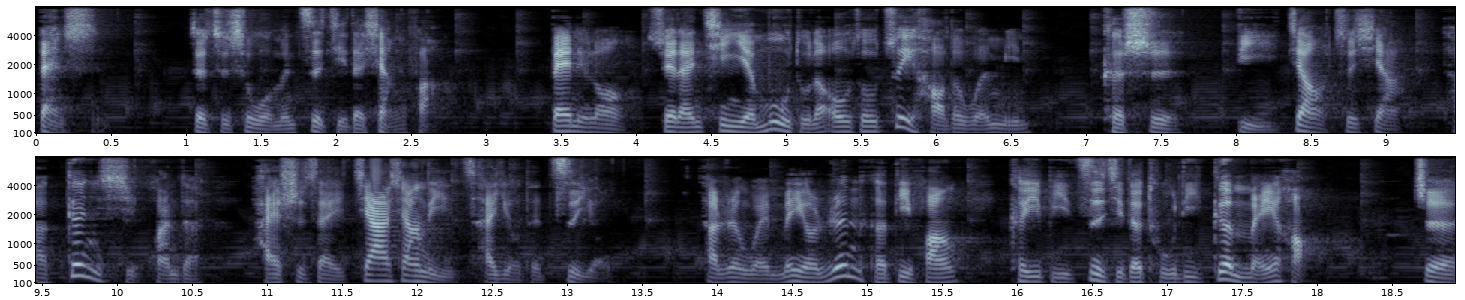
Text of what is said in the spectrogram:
但是这只是我们自己的想法。Benelong 虽然亲眼目睹了欧洲最好的文明，可是比较之下，他更喜欢的还是在家乡里才有的自由。他认为没有任何地方可以比自己的土地更美好。这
